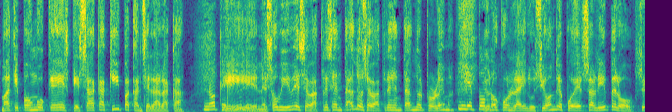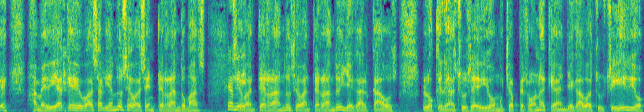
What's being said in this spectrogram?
Matipongo que es que saca aquí para cancelar acá. No, terrible. Y en eso vive, se va acrecentando, se va acrecentando el problema. Mire, y uno con la ilusión de poder salir, pero se- a medida que va saliendo se va desenterrando más. Pero se mire- va enterrando, se va enterrando y llega al caos lo que le ha sucedido a muchas personas que han llegado a suicidio,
